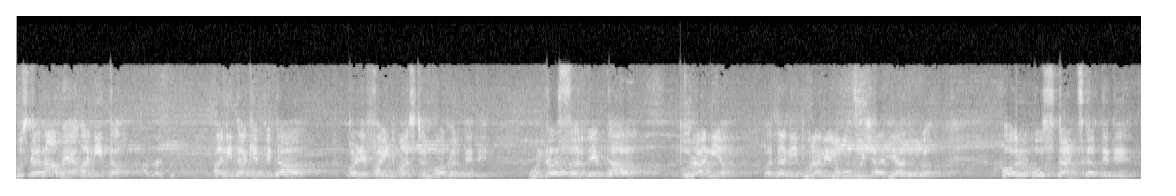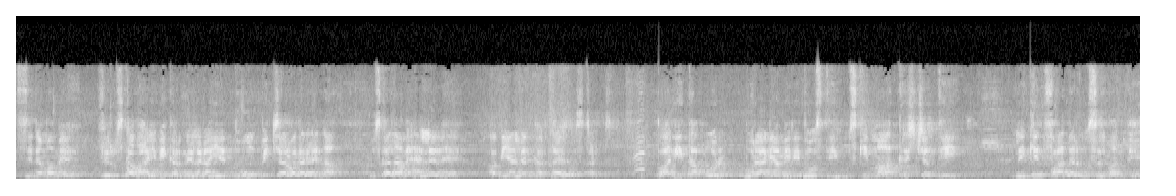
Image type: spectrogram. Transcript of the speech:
उसका नाम है अनीता। अनीता के पिता बड़े फाइट मास्टर हुआ करते थे। उनका सरनेम था भुरानिया पता नहीं पुराने लोगों को शायद याद होगा। और वो स्टंट्स करते थे सिनेमा में, फिर उसका भाई भी करने लगा, ये धूम पिक्चर वगैरह है ना, उसका नाम एलन है। अभी एलन करता है वो स्टंट्स तो अनीता बुरानिया मेरी दोस्त। थी उसकी माँ क्रिश्चियन थी, लेकिन फादर मुसलमान थे।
